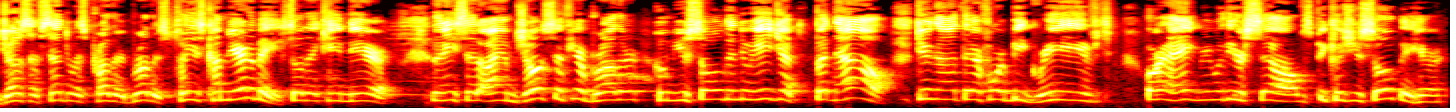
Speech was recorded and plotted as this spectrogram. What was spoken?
Joseph said to his brother, brothers, please come near to me. So they came near. Then he said, I am Joseph, your brother, whom you sold into Egypt. But now do not therefore be grieved or angry with yourselves because you sold me here,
